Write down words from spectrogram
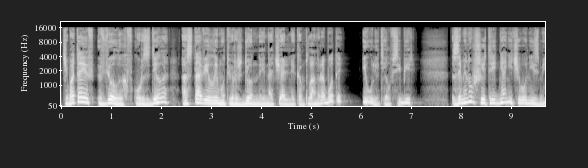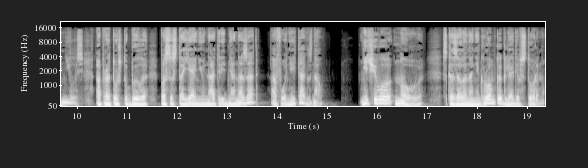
Чеботаев ввел их в курс дела, оставил им утвержденный начальником план работы и улетел в Сибирь. За минувшие три дня ничего не изменилось, а про то, что было по состоянию на три дня назад, Афоня и так знал. «Ничего нового», — сказала она негромко, глядя в сторону.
